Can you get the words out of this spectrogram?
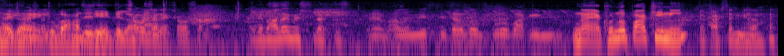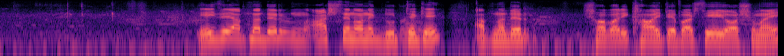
ভাই ধরেন একটু বা হাত দিয়ে দিলাম। সমস্যা নেই সমস্যা নেই। এটা ভালোই মিষ্টি লাগতেছে। হ্যাঁ ভালো মিষ্টিটাও তো পুরো পাকিনি। না এখনও পাকিনি। কেন? এই যে আপনাদের আসছেন অনেক দূর থেকে আপনাদের সবারই খাওয়াইতে পারছি এই অসময়ে।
